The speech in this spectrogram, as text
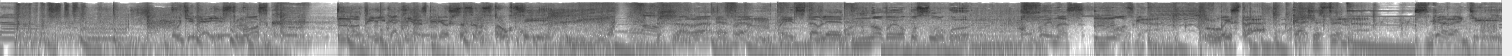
Low. У тебя есть мозг, разберешься с инструкцией. Жара FM представляет новую услугу. Вынос мозга. Быстро, качественно, с гарантией.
